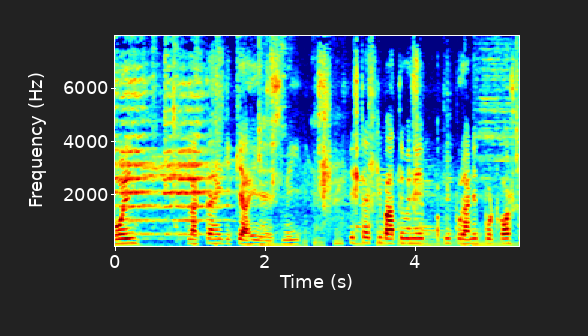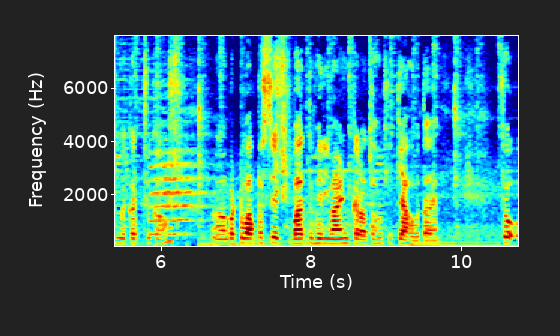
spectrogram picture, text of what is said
बोरिंग लगता है कि क्या ही है इसमें। इस टाइप की बातें मैंने अपनी पुरानी पॉडकास्ट में कर चुका हूँ बट वापस से एक बात तुम्हें रिमाइंड कराता हूँ कि क्या होता है। तो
